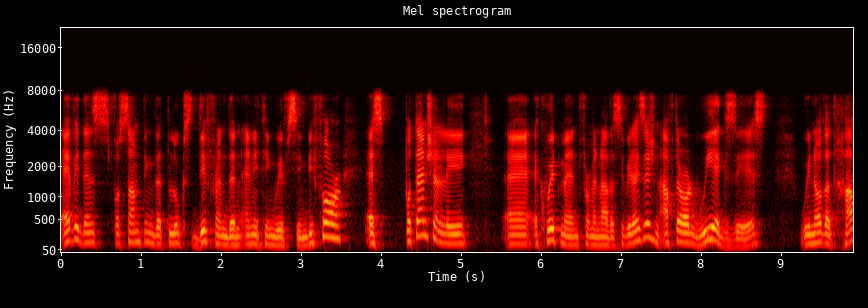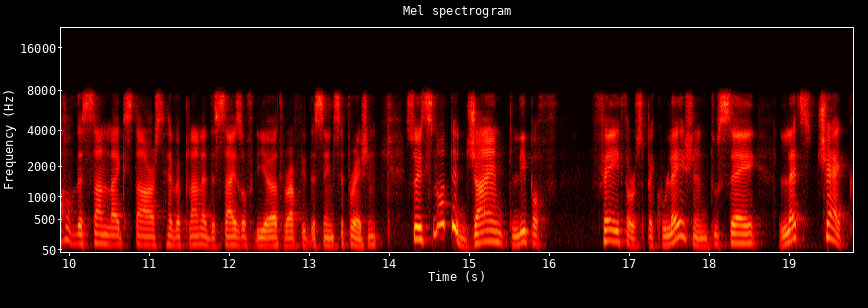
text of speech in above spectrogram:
evidence for something that looks different than anything we've seen before as potentially uh, equipment from another civilization. After all, we exist. We know that half of the sun like stars have a planet the size of the Earth, roughly the same separation. So it's not a giant leap of faith or speculation to say, let's check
